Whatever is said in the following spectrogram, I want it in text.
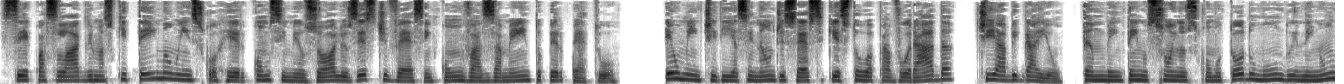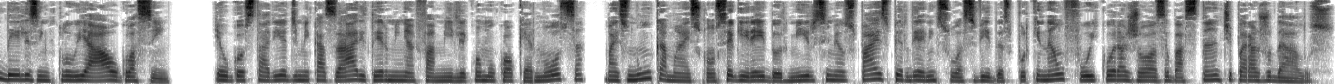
Seco as lágrimas que teimam em escorrer como se meus olhos estivessem com um vazamento perpétuo. Eu mentiria se não dissesse que estou apavorada, tia Abigail. Também tenho sonhos como todo mundo e nenhum deles inclui algo assim. Eu gostaria de me casar e ter minha família como qualquer moça, mas nunca mais conseguirei dormir se meus pais perderem suas vidas porque não fui corajosa bastante para ajudá-los.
